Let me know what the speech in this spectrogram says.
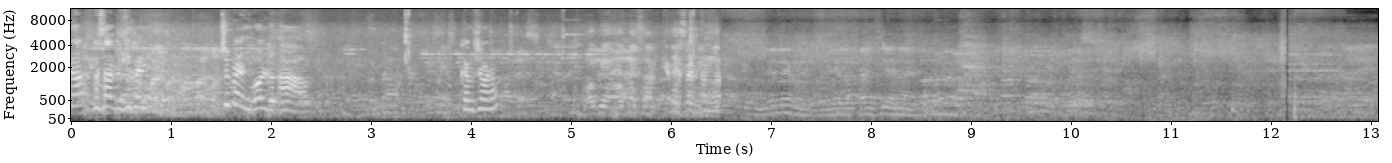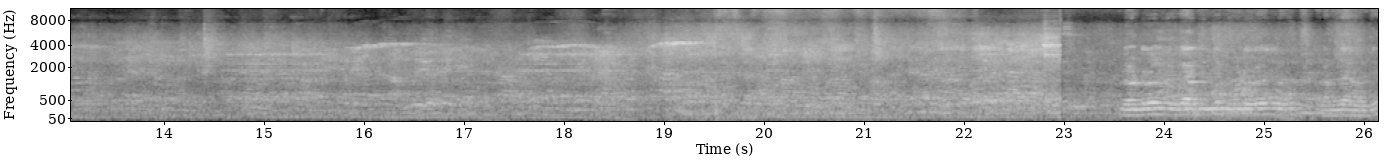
madam? ఒకసారి చూపండి. చూపండి గోల్డ్ కమిషన్ మేడం. రెండు రోజులు ఉగాది ఉంది మూడు రోజులు రంజాన్ ఉంది.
